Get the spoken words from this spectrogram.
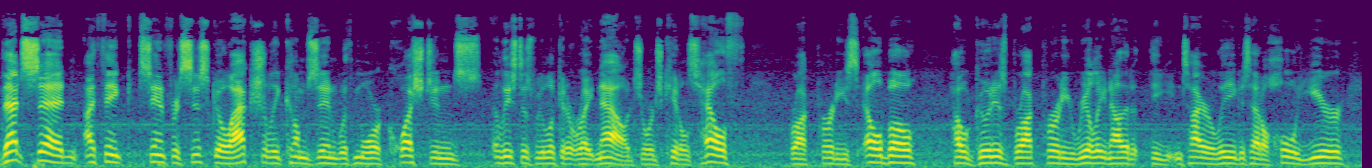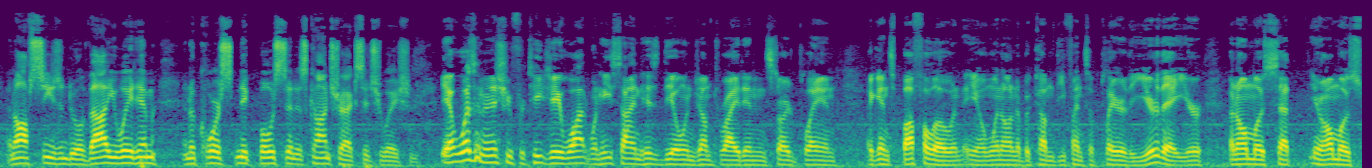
That said, I think San Francisco actually comes in with more questions, at least as we look at it right now. George Kittle's health, Brock Purdy's elbow. How good is Brock Purdy really now that the entire league has had a whole year, an offseason to evaluate him? And of course, Nick Bosa and his contract situation. Yeah, it wasn't an issue for TJ Watt when he signed his deal and jumped right in and started playing against Buffalo and you know went on to become defensive player of the year that year and almost set you know almost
